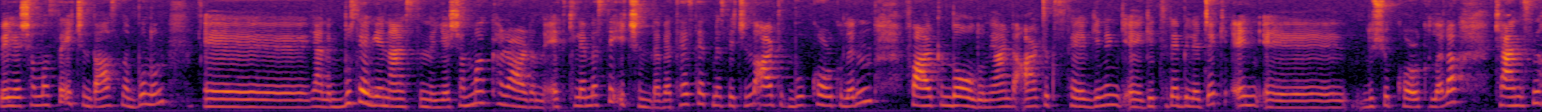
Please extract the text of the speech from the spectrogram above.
ve yaşaması için de aslında bunun e, yani bu sevgi enerjisini yaşama kararını etkilemesi için de ve test etmesi için de artık bu korkuların farkında olduğunu yani de artık sevginin getirebilecek en e, düşük korkulara kendisini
